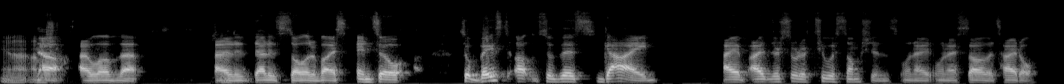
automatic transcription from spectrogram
and I, am yeah, sure. I love that that that is solid advice and so so based on so this guide I, I there's sort of two assumptions when I when I saw the title.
